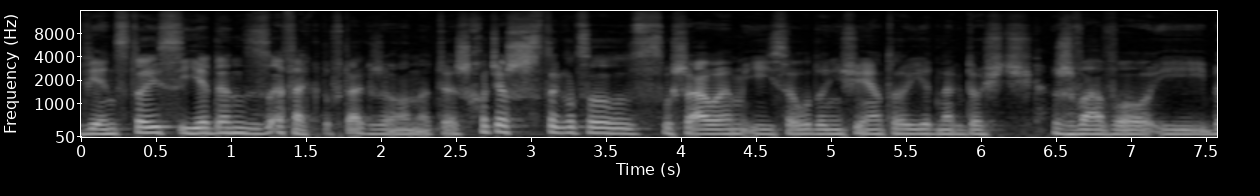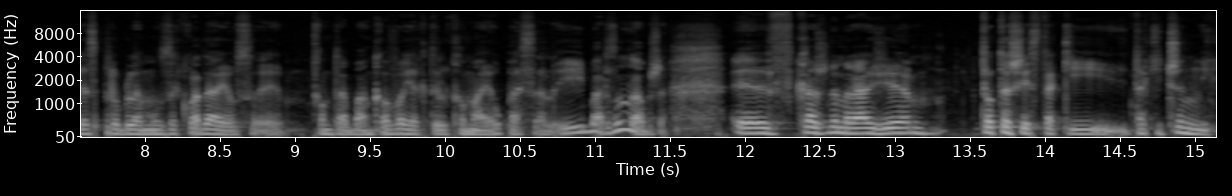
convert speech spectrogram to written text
więc to jest jeden z efektów, tak, że one też, chociaż z tego co słyszałem i są doniesienia, to jednak dość żwawo i bez problemu zakładają sobie konta bankowe, jak tylko mają PESEL i bardzo dobrze. Y, W każdym razie to też jest taki, taki czynnik.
